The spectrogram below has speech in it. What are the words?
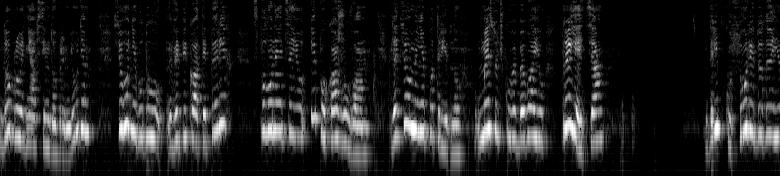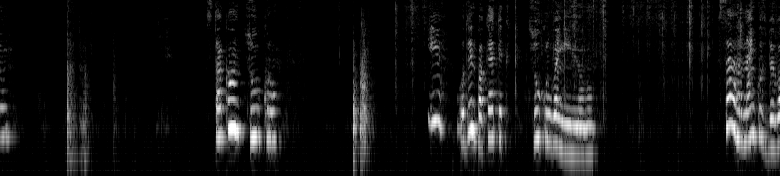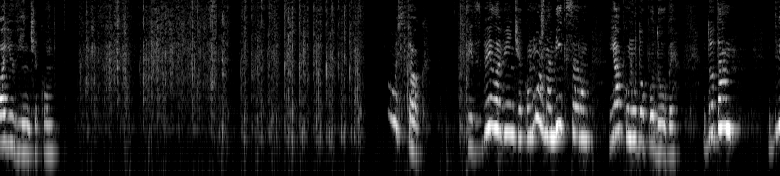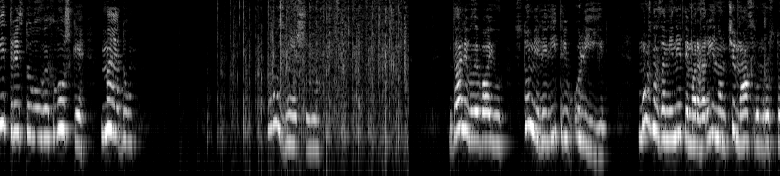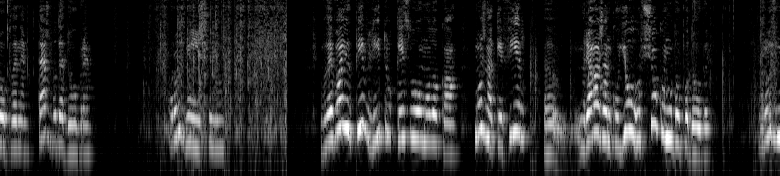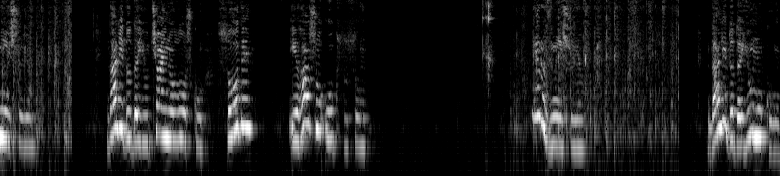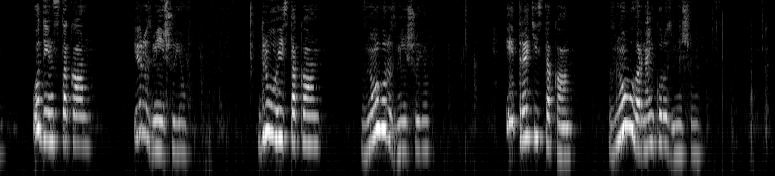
Доброго дня всім добрим людям. Сьогодні буду випікати пиріг з полуницею і покажу вам. Для цього мені потрібно в мисочку вибиваю 3 яйця, дрібку солі додаю, стакан цукру і один пакетик цукру ванільного. Все гарненько збиваю вінчиком. Ось так. Підзбила вінчиком, можна міксером, як кому до подоби. Додам 2-3 столових ложки меду. Розмішую. Далі вливаю 100 мл олії. Можна замінити маргарином чи маслом розтопленим. Теж буде добре. Розмішую. Вливаю пів літру кислого молока. Можна кефір, е, ряжанку, йогурт, що кому до вподоби. Розмішую. Далі додаю чайну ложку соди і гашу уксусу. І розмішую. Далі додаю муку. Один стакан. І розмішую. Другий стакан. Знову розмішую. І третій стакан. Знову гарненько розмішую.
